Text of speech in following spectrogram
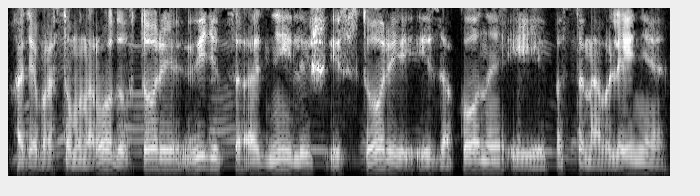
Хотя простому народу в Торе видятся одни лишь истории и законы и постановления.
